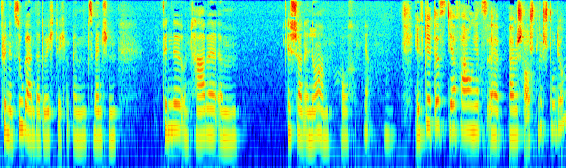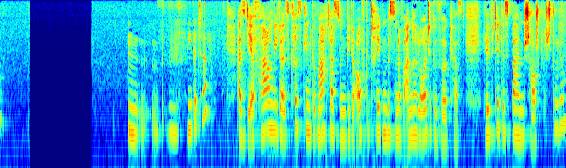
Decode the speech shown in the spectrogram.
für einen Zugang dadurch durch, ähm, zu Menschen finde und habe, ähm, ist schon enorm auch, ja. Hilft dir das, die Erfahrung jetzt äh, beim Schauspielstudium? Hm, wie bitte? Also die Erfahrung, die du als Christkind gemacht hast und wie du aufgetreten bist und auf andere Leute gewirkt hast, hilft dir das beim Schauspielstudium?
